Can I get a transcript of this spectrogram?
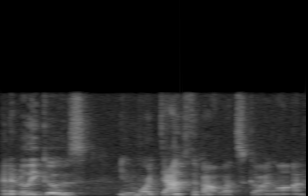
and it really goes in more depth about what's going on.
